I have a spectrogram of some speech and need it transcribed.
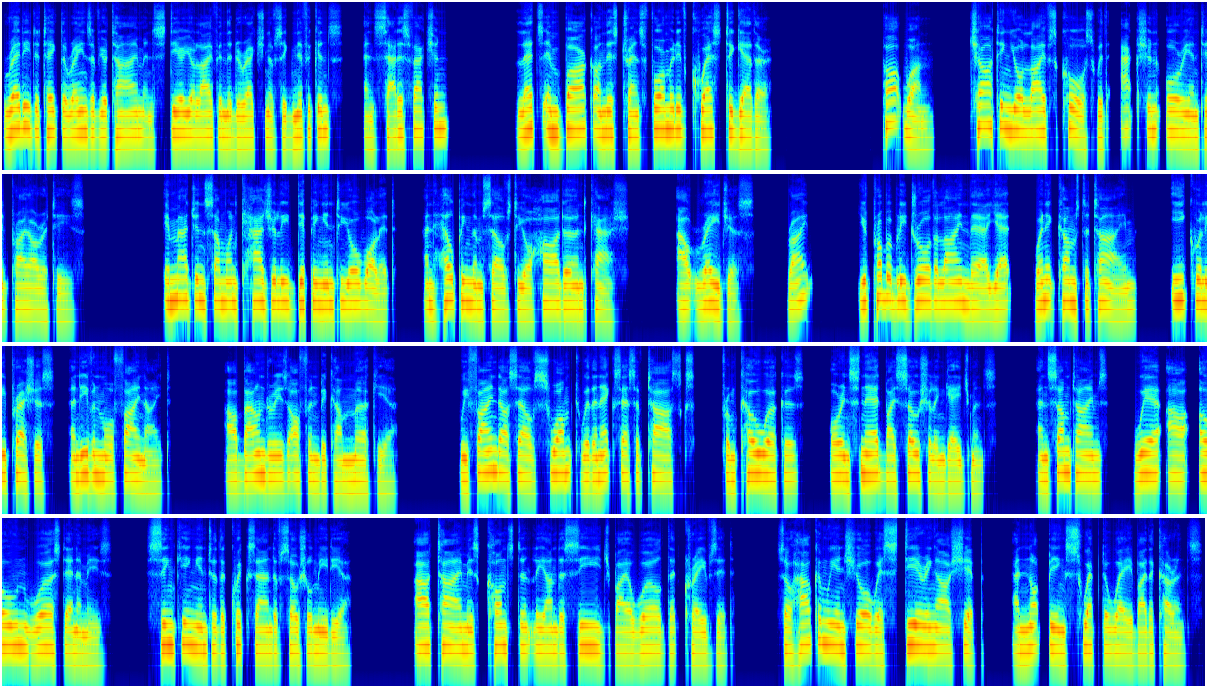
Ready to take the reins of your time and steer your life in the direction of significance and satisfaction? Let's embark on this transformative quest together. Part 1 charting your life's course with action oriented priorities. Imagine someone casually dipping into your wallet and helping themselves to your hard earned cash. Outrageous, right? You'd probably draw the line there, yet, when it comes to time, equally precious and even more finite, our boundaries often become murkier. We find ourselves swamped with an excess of tasks from co workers, or ensnared by social engagements, and sometimes we're our own worst enemies, sinking into the quicksand of social media. Our time is constantly under siege by a world that craves it. So, how can we ensure we're steering our ship and not being swept away by the currents?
